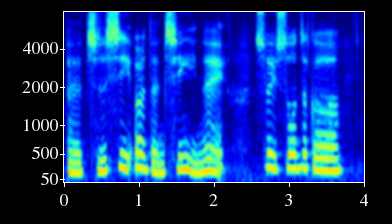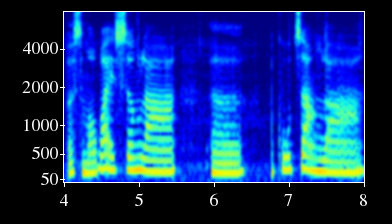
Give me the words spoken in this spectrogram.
呃直系二等亲以内，所以说这个呃什么外甥啦、呃姑丈啦、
